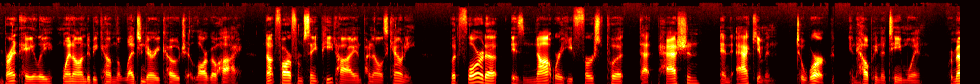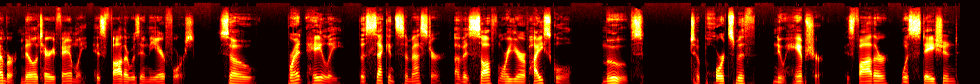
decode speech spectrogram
Brent Haley went on to become the legendary coach at Largo High, not far from St. Pete High in Pinellas County. But Florida is not where he first put that passion and acumen to work in helping a team win. Remember, military family. His father was in the Air Force. So, Brent Haley, the second semester of his sophomore year of high school, moves to Portsmouth, New Hampshire. His father was stationed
